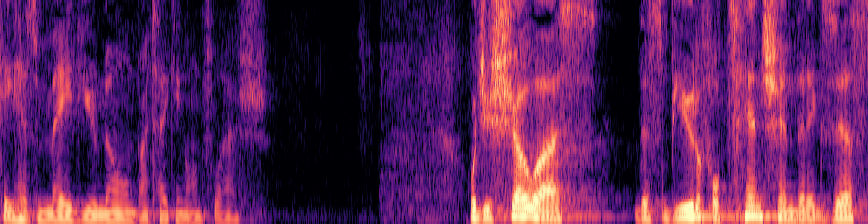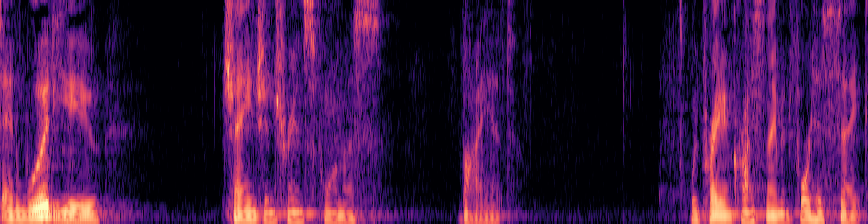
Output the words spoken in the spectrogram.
He has made you known by taking on flesh? Would you show us this beautiful tension that exists, and would you? Change and transform us by it. We pray in Christ's name and for his sake.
